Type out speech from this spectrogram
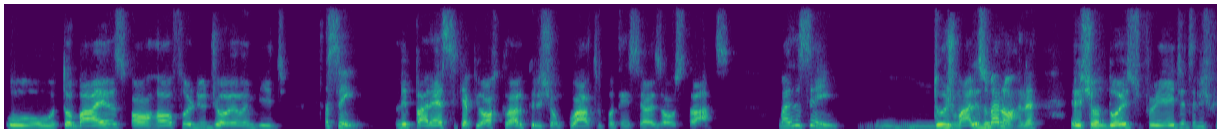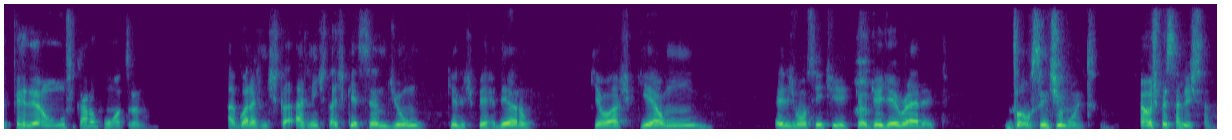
o Tobias, o Halford e o Joel Embiid. Assim, me parece que é pior, claro, que eles tinham quatro potenciais All-Stars, mas assim, dos males o menor, né? Eles tinham dois free agents, eles perderam um, ficaram com outro, né? Agora a gente está tá esquecendo de um que eles perderam, que eu acho que é um eles vão sentir, que é o J.J. Redick. Vão sentir muito. É um especialista. Né?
